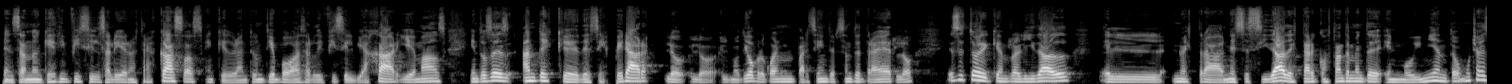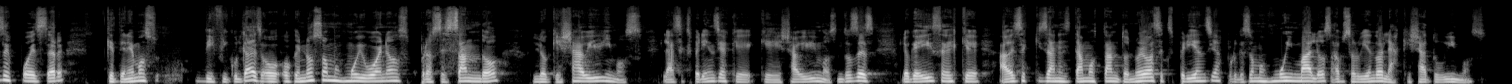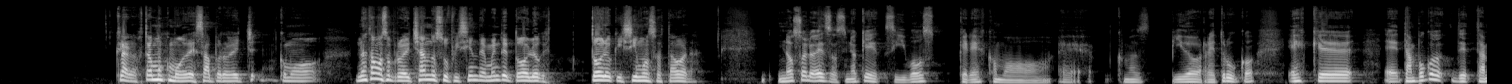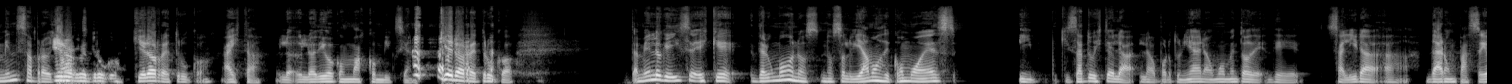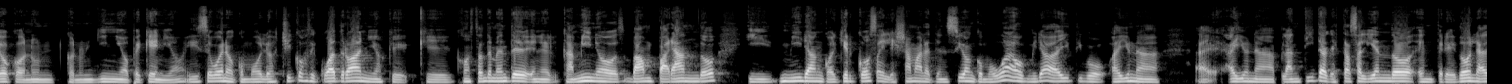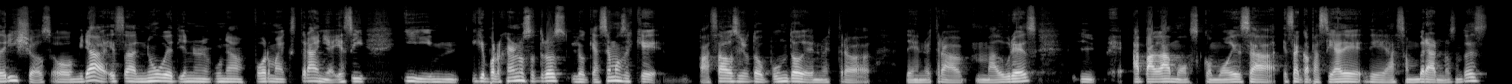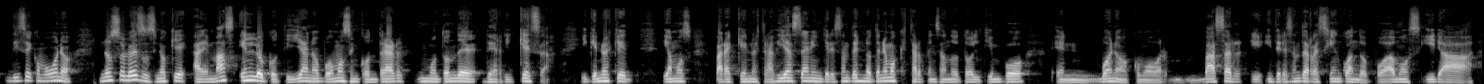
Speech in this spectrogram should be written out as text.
pensando en que es difícil salir de nuestras casas, en que durante un tiempo va a ser difícil viajar y demás. Y entonces, antes que desesperar, el motivo por el cual me parecía interesante traerlo, es esto de que en realidad nuestra necesidad de estar constantemente en movimiento muchas veces puede ser que tenemos dificultades o, que no somos muy buenos procesando lo que ya vivimos, las experiencias que, que, ya vivimos. Entonces, lo que dice es que a veces quizás necesitamos tanto nuevas experiencias porque somos muy malos absorbiendo las que ya tuvimos. Claro, estamos como desaprovechando, como no estamos aprovechando suficientemente todo lo que todo lo que hicimos hasta ahora. No solo eso, sino que si vos querés como, eh, como pido retruco, es que eh, tampoco también desaprovechamos. Quiero retruco. Quiero retruco. Ahí está. Lo, digo con más convicción. Quiero retruco. También lo que dice es que de algún modo nos, nos olvidamos de cómo es, y quizá tuviste la, oportunidad en algún momento de salir a, dar un paseo con un, con un niño pequeño. Y dice, bueno, como los chicos de cuatro años que, constantemente en el camino van parando y miran cualquier cosa y les llama la atención, como, wow, mirá, hay, tipo, hay, una, hay una plantita que está saliendo entre dos ladrillos, o mirá, esa nube tiene una forma extraña y así. Y, y que por lo general nosotros lo que hacemos es que, pasado cierto punto de nuestra de nuestra madurez, apagamos como esa, esa capacidad de, asombrarnos. Entonces dice como, bueno, no solo eso, sino que además en lo cotidiano podemos encontrar un montón de, riqueza y que no es que, digamos, para que nuestras vidas sean interesantes no tenemos que estar pensando todo el tiempo en, bueno, como va a ser interesante recién cuando podamos ir a,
